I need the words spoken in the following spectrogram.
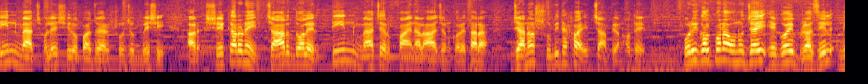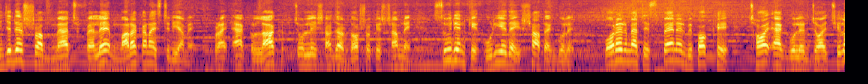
তিন ম্যাচ হলে শিরোপা জয়ের সুযোগ বেশি। আর সে কারণেই চার দলের তিন ম্যাচের ফাইনাল আয়োজন করে তারা, যেন সুবিধা হয় চ্যাম্পিয়ন হতে। পরিকল্পনা অনুযায়ী এগোয় ব্রাজিল। নিজেদের সব ম্যাচ ফেলে মারাকানা স্টেডিয়ামে। প্রায় এক লাখ চল্লিশ হাজার দর্শকের সামনে সুইডেনকে উড়িয়ে দেয় সাত এক গোলে। পরের ম্যাচে স্পেনের বিপক্ষে ছয় এক গোলের জয় ছিল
